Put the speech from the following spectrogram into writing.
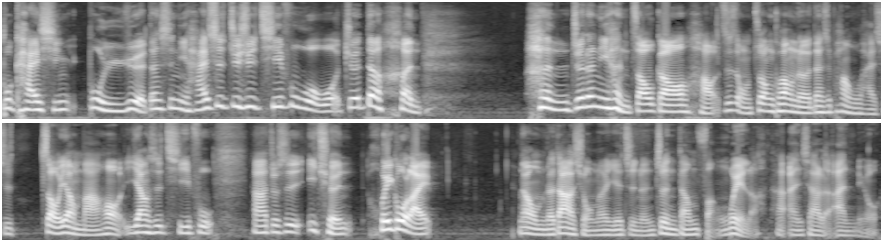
不开心、不愉悦，但是你还是继续欺负我，我觉得很。”很觉得你很糟糕，好这种状况呢，但是胖虎还是照样嘛吼，一样是欺负他，就是一拳挥过来，那我们的大雄呢也只能正当防卫了，他按下了按钮，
